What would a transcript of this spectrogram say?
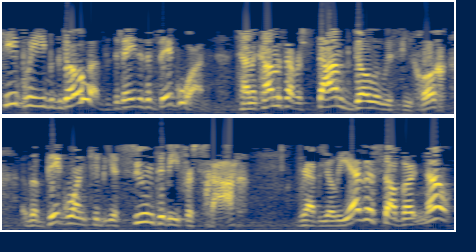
Kibli Gdola, the debate is a big one. Tanakamas are Stam Gdola Lisichuch, the big one could be assumed to be for Schach. Rabbi Eliezer Savar, no,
